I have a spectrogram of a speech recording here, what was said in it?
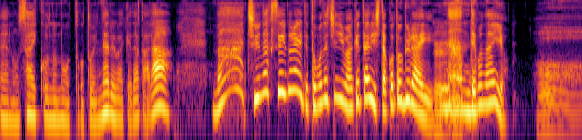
あの最高の脳ってことになるわけだからまあ中学生ぐらいで友達に負けたりしたことぐらいええ。なんでもないよ、あ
